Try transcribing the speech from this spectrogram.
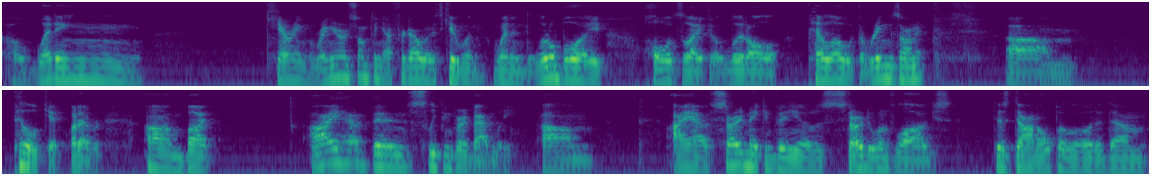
a wedding carrying ringer or something. I forgot what it's kid when when the little boy holds like a little pillow with the rings on it. Um, pillow kit, whatever. Um, but I have been sleeping very badly. Um, I have started making videos, started doing vlogs, just not uploaded them.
